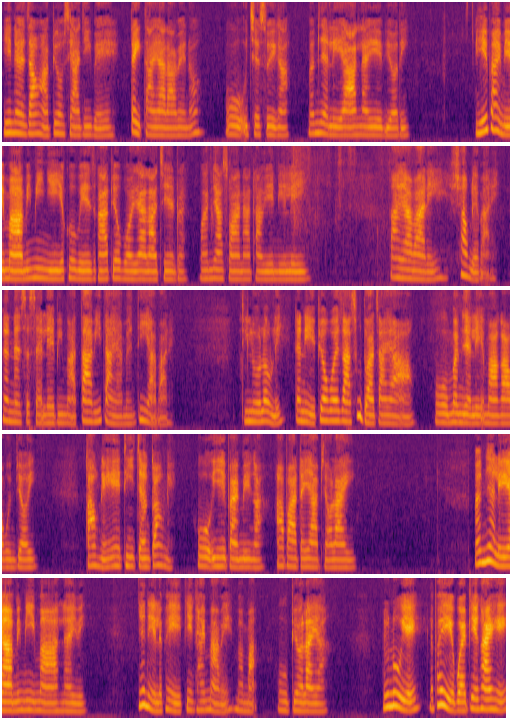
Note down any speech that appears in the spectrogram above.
ရင်နံเจ้าဟာပျော့စရာကြီးပဲတိတ်သားရတာပဲနော်ဟိုဦးချစ်ဆွေကမမျက်လေးအားလှမ်း၍ပြောသည်အရေးပိုင်မင်းမှာမိမိညီယခုပင်စကားပြောပေါ်ရလာခြင်းအတွက်ဝမ်းမြောက်စွာနာထောင်ရနေလေတာရပါတယ်ရှောက်လဲပါတယ်နှက်နှက်ဆက်ဆက်လဲပြီးမှတာပြီးတာရမှန်သိရပါတယ် ဒီလိုလို့လေတနေ့ပျော်ပွဲစားဆုသွားကြရအောင်ဟိုမမျက်လေးအမာကဝင်ပြော၏ကောင်းတယ်ဒီကြံကောင်းတယ်ဟိုအရေးပိုင်မင်းကအာပါတရားပြောလိုက်မမျက်လေးကမိမိမှလှမ်း၍ညနေလက်ဖက်ရပြင်ခိုင်းမှာပဲမမဟိုပြောလိုက်ရနုနုရေလက်ဖက်ရည်ပွဲပြင်ခိုင်းဟေ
